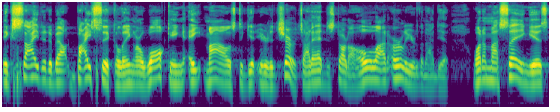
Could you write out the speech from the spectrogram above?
excited about bicycling or walking eight miles to get here to church. I'd had to start a whole lot earlier than I did. What am I saying is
